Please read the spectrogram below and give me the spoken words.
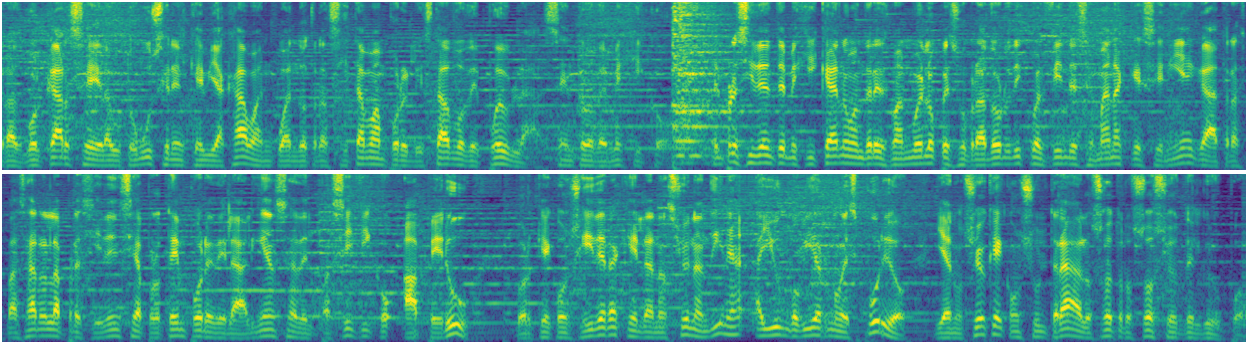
tras volcarse el autobús en el que viajaban cuando transitaban por el estado de Puebla, centro de México. El presidente mexicano Andrés Manuel López Obrador dijo el fin de semana que se niega a traspasar a la presidencia pro tempore de la Alianza del Pacífico a Perú porque considera que en la nación andina hay un gobierno espurio y anunció que consultará a los otros socios del grupo.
